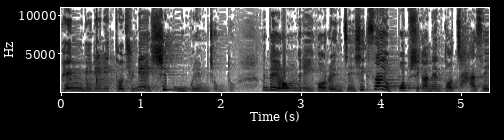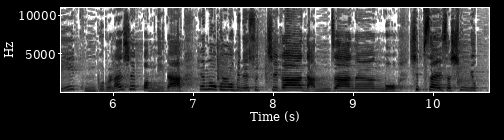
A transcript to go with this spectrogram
100ml 중에 15g 정도. 근데 여러분들이 이거를 이제 식사요법 시간엔 더 자세히 공부를 하실 겁니다. 헤모글로빈의 수치가 남자는 뭐 14에서 16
